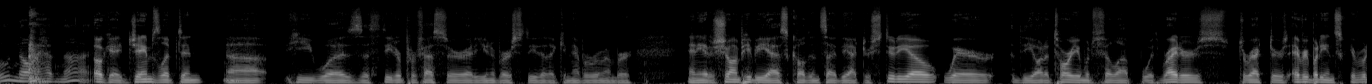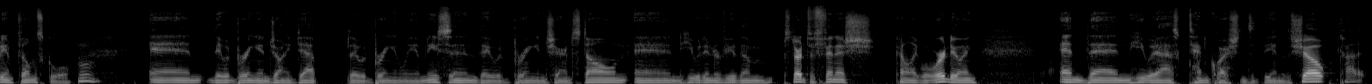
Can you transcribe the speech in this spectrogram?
Oh no, I have not. Okay, James Lipton. Uh, he was a theater professor at a university that I can never remember, and he had a show on PBS called Inside the Actor's Studio, where the auditorium would fill up with writers, directors, everybody in everybody in film school, and they would bring in Johnny Depp. They would bring in Liam Neeson. They would bring in Sharon Stone, and he would interview them start to finish, kind of like what we're doing. And then he would ask ten questions at the end of the show, Got it.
